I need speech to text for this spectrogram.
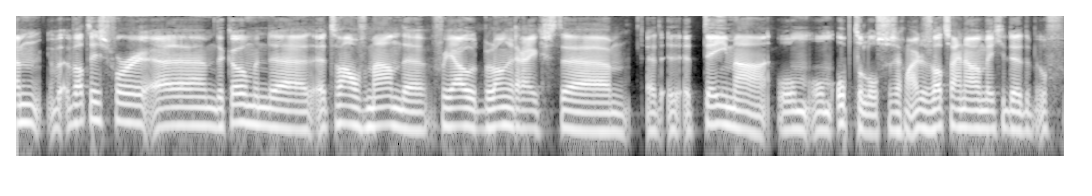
Um, wat is voor um, de komende twaalf maanden voor jou het belangrijkste het, het, thema om, om op te lossen, zeg maar? Dus wat zijn nou een beetje de, de, of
